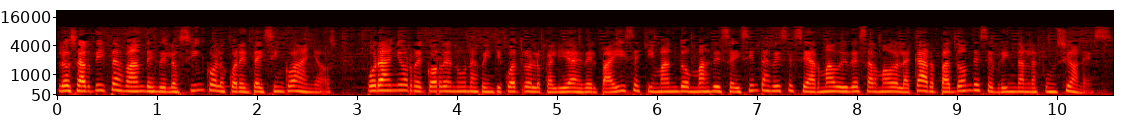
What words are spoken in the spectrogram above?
Los artistas van desde los 5 a los 45 años. Por año recorren unas 24 localidades del país, estimando más de 600 veces se ha armado y desarmado la carpa, donde se brindan las funciones.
